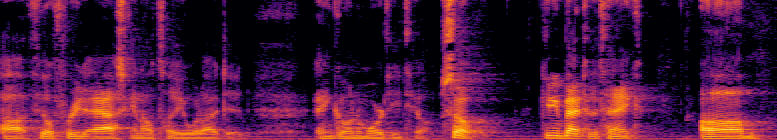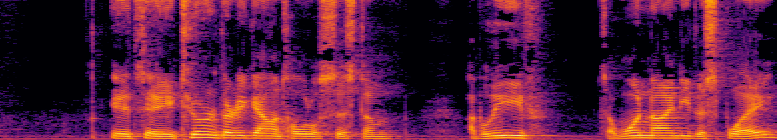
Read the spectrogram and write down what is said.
Uh, feel free to ask and I'll tell you what I did and go into more detail. So getting back to the tank, um, it's a 230 gallon total system. I believe it's a 190 display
